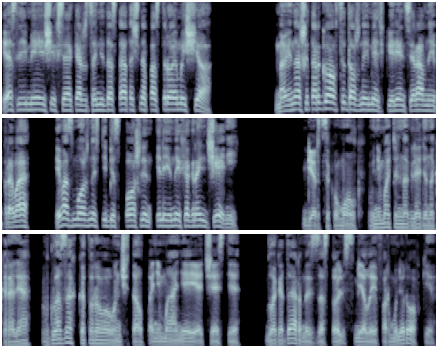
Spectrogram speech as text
Если имеющихся окажется недостаточно, построим еще. Но и наши торговцы должны иметь в Киренсе равные права и возможности без пошлин или иных ограничений». Герцог умолк, внимательно глядя на короля, в глазах которого он читал понимание и отчасти благодарность за столь смелые формулировки.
